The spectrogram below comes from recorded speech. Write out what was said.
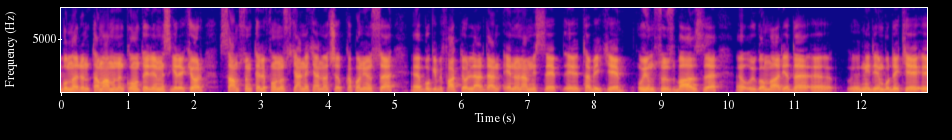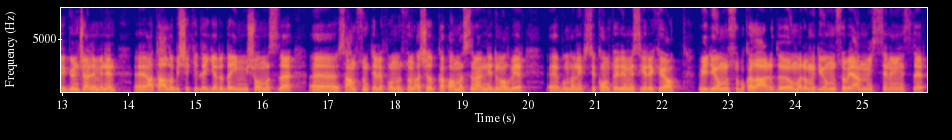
Bunların tamamının kontrol edilmesi gerekiyor. Samsung telefonunuz kendi kendine açılıp kapanıyorsa bu gibi faktörlerden en önemlisi tabii ki uyumsuz bazı uygulamalar ya da ne diyeyim buradaki güncellemenin hatalı bir şekilde yarıda inmiş olması da Samsung telefonunuzun açılıp kapanmasına neden olabilir. E, bunların hepsi kontrol edilmesi gerekiyor. Videomuz bu kadardı. Umarım videomuzu beğenmişsinizdir.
